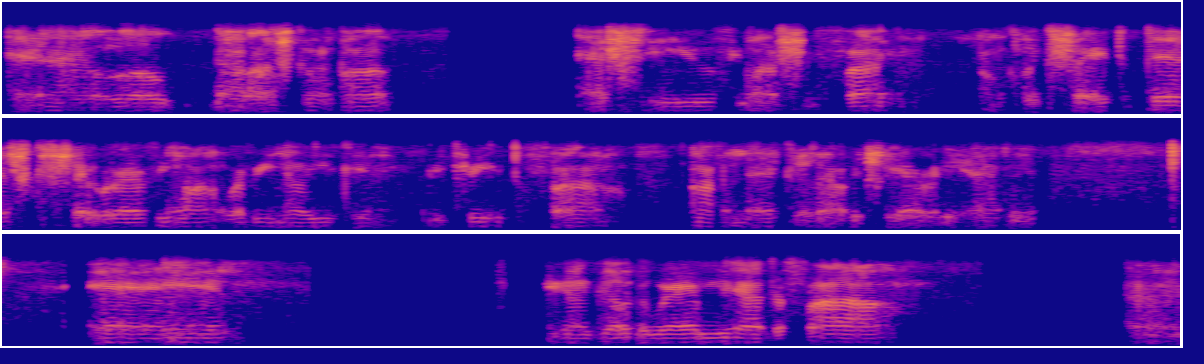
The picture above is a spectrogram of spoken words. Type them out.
And a little dialog's gonna up. SCU if you want to see the file. I'm gonna click save to disk, save wherever you want, wherever you know you can retrieve the file on the net because obviously I already have it. And you're going to go to wherever you have the file. Uh,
